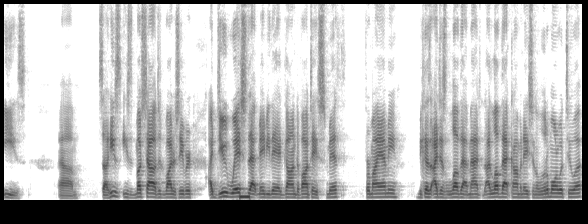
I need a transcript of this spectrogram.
ease. Um, so he's he's a much talented wide receiver. I do wish that maybe they had gone DeVonta Smith for Miami because I just love that match. I love that combination a little more with Tua.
